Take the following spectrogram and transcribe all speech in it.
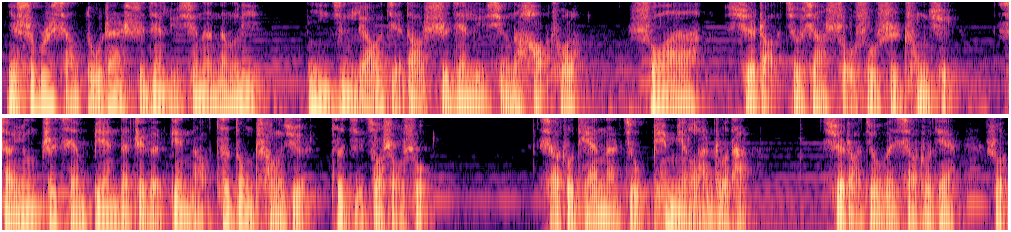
你是不是想独占时间旅行的能力？你已经了解到时间旅行的好处了。说完啊，学长就向手术室冲去，想用之前编的这个电脑自动程序自己做手术。小竹田呢就拼命拦住他。学长就问小竹田说：“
